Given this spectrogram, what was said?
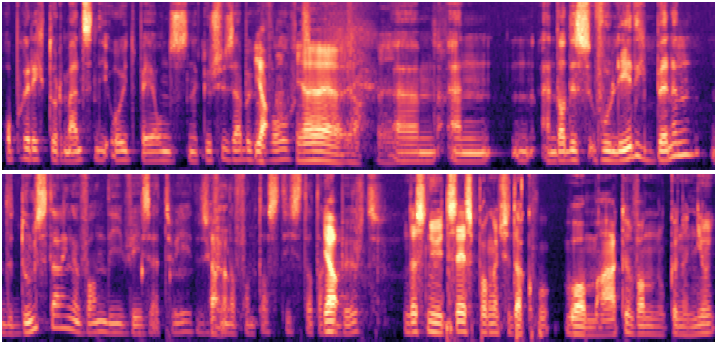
opgericht door mensen die ooit bij ons een cursus hebben ja. gevolgd. Ja, ja, ja. Eh, Ehm, en, en dat is volledig binnen de doelstellingen van die VZ2. Dus ik Ja. vind dat fantastisch dat dat Ja. gebeurt. Dat is nu het zijsprongetje dat ik wou maken. Van, we kunnen niet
